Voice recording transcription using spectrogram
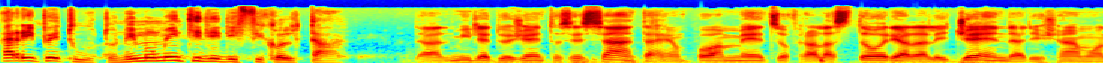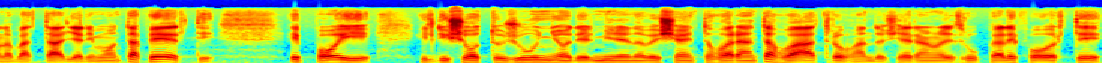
ha ripetuto nei momenti di difficoltà dal 1260 che è un po' a mezzo fra la storia e la leggenda, diciamo la battaglia di Montaperti e poi il 18 giugno del 1944 quando c'erano le truppe alle porte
